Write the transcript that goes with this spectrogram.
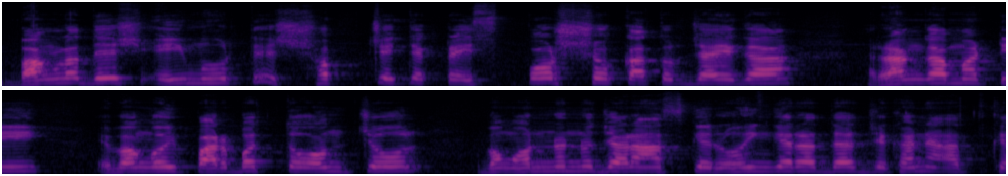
বাংলাদেশ এই মুহূর্তে সবচেয়ে একটা স্পর্শকাতর জায়গা। রাঙ্গামাটি এবং ওই পার্বত্য অঞ্চল এবং অন্যান্য যারা আজকে রোহিঙ্গারা যেখানে আজকে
